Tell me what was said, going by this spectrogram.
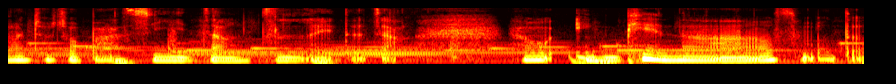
啊，九九八十一张之类的，这样，还有影片啊什么的，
